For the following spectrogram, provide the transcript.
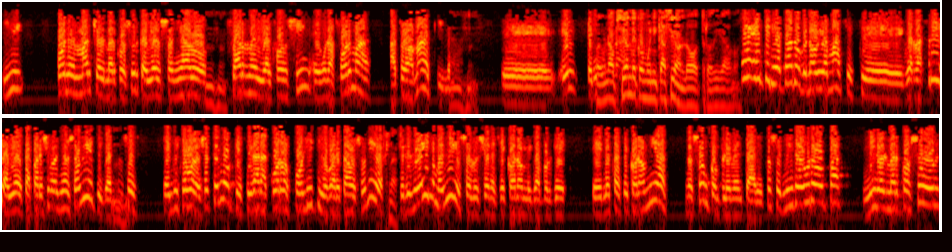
y pone en marcha el Mercosur que habían soñado. Sarney y Alfonsín en una forma a toda máquina. ujú, Eh, él tenía fue una opción de comunicación, lo otro, digamos. Él, él tenía claro que no había más este, Guerra Fría, había desaparecido la Unión Soviética. Entonces, él dice, bueno, yo tengo que llegar a acuerdos políticos con Estados Unidos, Claro. pero de ahí no me vienen soluciones económicas, porque eh, nuestras economías no son complementarias. Entonces, miro Europa, miro el Mercosur,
